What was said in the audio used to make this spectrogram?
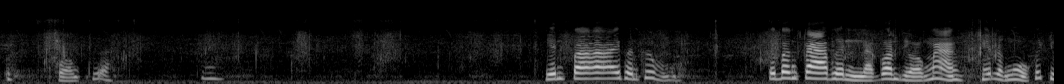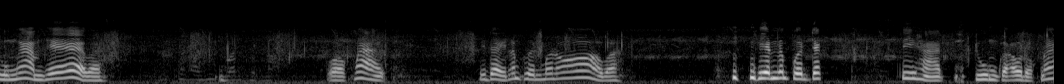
ยของเพื่อเห็นปลายเพิ่นคือไปบิ่งตาเพิ่นล่ะก่อนสิออกมาเฮ็ดละโง่คือจูมงามแท้ว่ะออกมาสิได้น้ำเพิ่นบ่น้อว่ะ เห็นน้ำเพิ่นจักที่หาดจูมก็เอาดอกนะ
